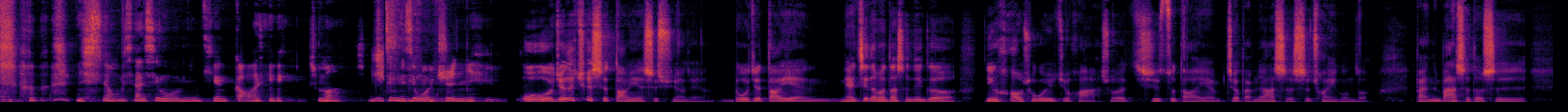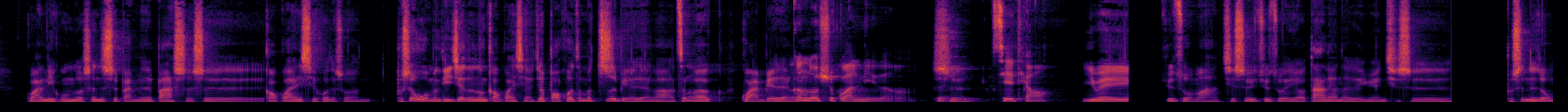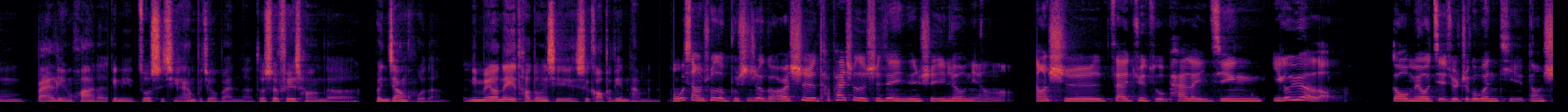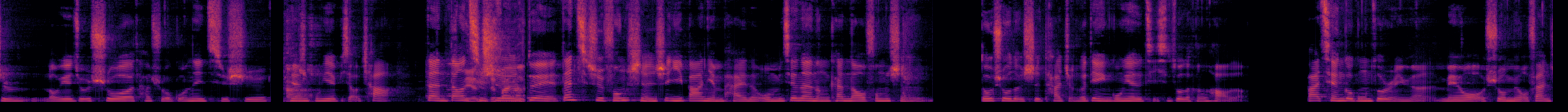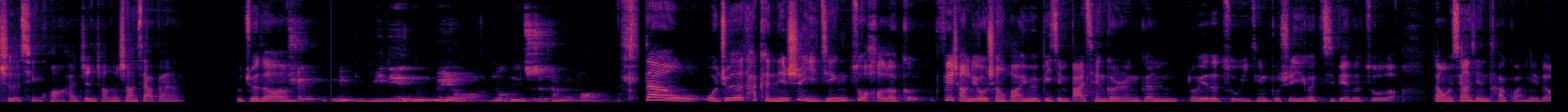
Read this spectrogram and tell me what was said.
你相不相信我明天搞你是吗？你信不信我治你？我我觉得确实导演是需要这样的。我觉得导演你还记得吗？当时那个宁浩说过一句话，说其实做导演只有百分之二十是创意工作，百分之八十都是管理工作，甚至是百分之八十是搞关系，或者说。不是我们理解的那种搞关系啊，就包括怎么治别人啊，怎么管别人，更多是管理的，是协调。因为剧组嘛，其实剧组有大量的人员，其实不是那种白领化的，给你做事情按部就班的，都是非常的混江湖的。你没有那一套东西，是搞不定他们的。我想说的不是这个，而是他拍摄的时间已经是一六年了，当时在剧组拍了已经一个月了。都没有解决这个问题。当时娄烨就说：“他说国内其实片工业比较差，但当其实对，但其实《封神》是一八年拍的。我们现在能看到《封神》，都说的是他整个电影工业的体系做得很好了，八千个工作人员没有说没有饭吃的情况，还正常的上下班。”我觉得你不一定没有啊，有可能只是他没有报。但我觉得他肯定是已经做好了更非常流程化，因为毕竟八千个人跟娄烨的组已经不是一个级别的组了。但我相信他管理的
